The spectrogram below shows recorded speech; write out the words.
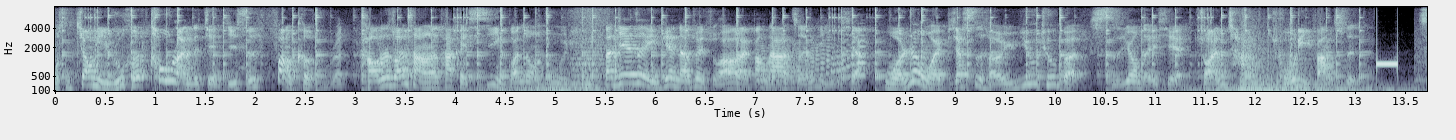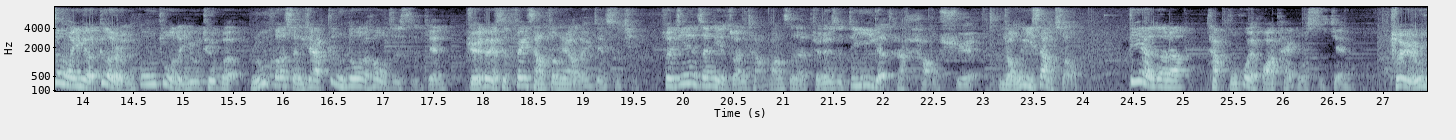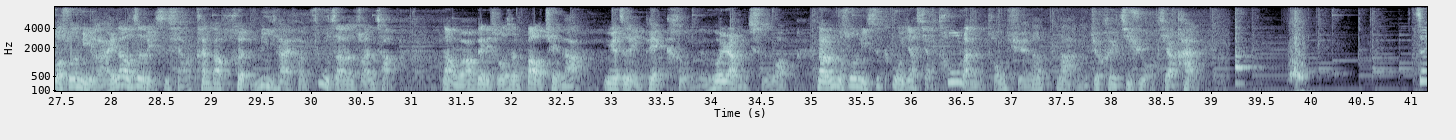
我是教你如何偷懒的剪辑师放克主任。好的转场呢，它可以吸引观众的注意力。那今天这个影片呢，最主要来帮大家整理一下，我认为比较适合于 YouTuber 使用的一些转场处理方式。身为一个个人工作的 YouTuber，如何省下更多的后置时间，绝对是非常重要的一件事情。所以今天整理的转场方式呢，绝对是第一个，它好学，容易上手；第二个呢，它不会花太多时间。所以如果说你来到这里是想要看到很厉害、很复杂的转场，那我要跟你说声抱歉啦，因为这个影片可能会让你失望。那如果说你是跟我一样想偷懒的同学呢，那你就可以继续往下看。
